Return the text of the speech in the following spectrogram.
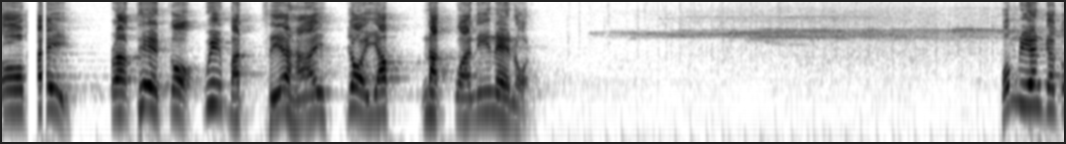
ต่อไปประเทศก็วิบัติเสียหายย่อยยับหนักกว่านี้แน่นอน ผมเรียนกับก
